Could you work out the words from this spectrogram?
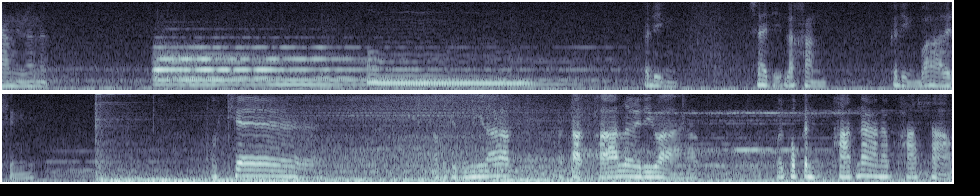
ทั้งอยู่นั่นน่ะกระดิ่ง ใช่ดิละคัง กระดิ่งบ้าอะไรเสียงนี้ โอเค เราไปถึงตรงนี้แล้วครับ ตัด part เลยดีกว่าครับ ไว้พบกัน part หน้านะ part สาม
